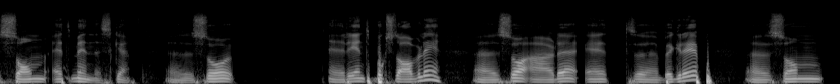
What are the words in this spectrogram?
som et menneske. så rent bokstavelig Eh, så er det et eh, begrep eh, som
